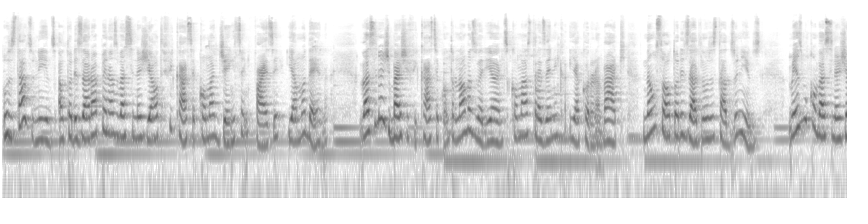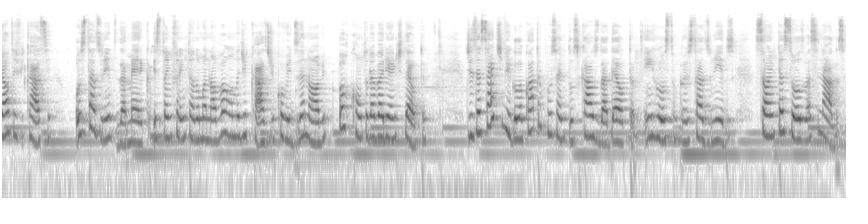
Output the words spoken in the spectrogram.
Os Estados Unidos autorizaram apenas vacinas de alta eficácia como a Janssen, Pfizer e a Moderna. Vacinas de baixa eficácia contra novas variantes como a AstraZeneca e a Coronavac não são autorizadas nos Estados Unidos. Mesmo com vacinas de alta eficácia, os Estados Unidos da América estão enfrentando uma nova onda de casos de Covid-19 por conta da variante Delta. 17,4% dos casos da Delta em Houston, nos Estados Unidos, são em pessoas vacinadas.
